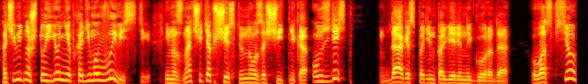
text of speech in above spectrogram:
Очевидно, что ее необходимо вывести и назначить общественного защитника. Он здесь? Да, господин поверенный города. У вас все?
